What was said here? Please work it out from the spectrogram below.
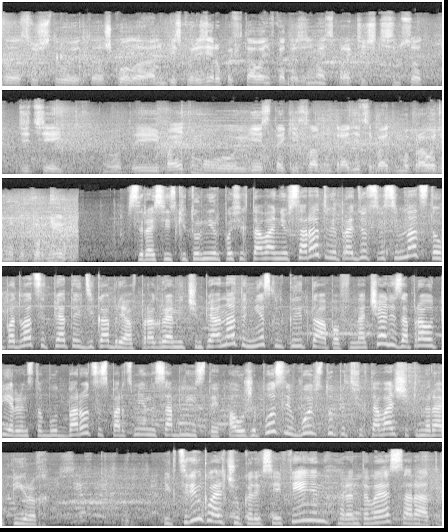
э, существует э, школа Олимпийского резерва по фехтованию, в которой занимается практически 700 детей. Вот. И поэтому есть такие славные традиции, поэтому мы проводим этот турнир. Всероссийский турнир по фехтованию в Саратове пройдет с 18 по 25 декабря. В программе чемпионата несколько этапов. В начале за право первенства будут бороться спортсмены-саблисты, а уже после в бой вступят фехтовальщики на рапирах. Екатерина Ковальчук, Алексей Фенин, РЕН-ТВ, Саратов.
